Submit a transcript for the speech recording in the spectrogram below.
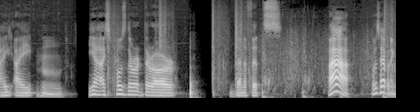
I I hmm, yeah, I suppose there are there are benefits. Ah, what is happening?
